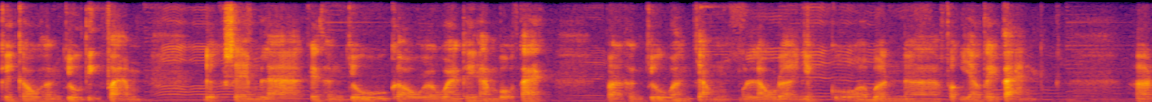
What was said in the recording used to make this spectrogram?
cái câu thần chú tiếng Phạm được xem là cái thần chú cầu quan Thế Âm Bồ Tát và thần chú quan trọng lâu đời nhất của bên à, Phật giáo Tây Tạng. À,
